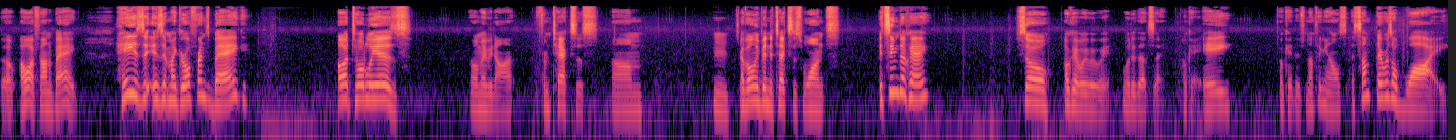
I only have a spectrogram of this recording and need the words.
Oh, oh, I found a bag. Hey, is it, is it my girlfriend's bag? Oh, it totally is. Well, maybe not. From Texas. Um, hmm. I've only been to Texas once. It seemed okay. So, okay, wait, wait, wait. What did that say? Okay, A. Okay, there's nothing else. Some there was a Y.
